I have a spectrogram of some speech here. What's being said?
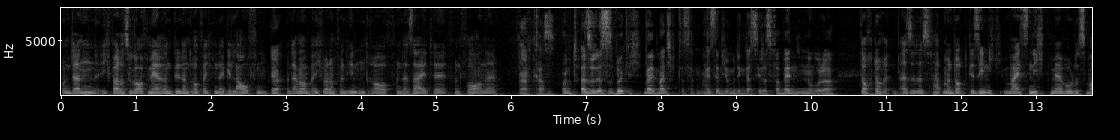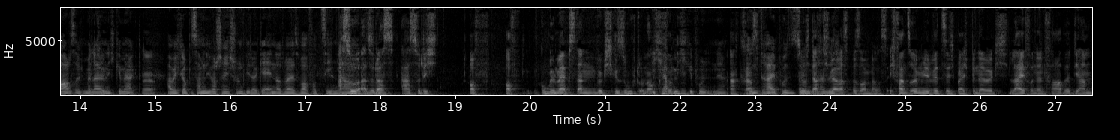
Und dann, ich war da sogar auf mehreren Bildern drauf, weil ich bin da gelaufen. Ja. Und einmal, ich war dann von hinten drauf, von der Seite, von vorne. Ach, krass. Und also das ist wirklich, weil manchmal, das heißt ja nicht unbedingt, dass sie das verwenden oder. Doch, doch, also das hat man dort gesehen. Ich weiß nicht mehr, wo das war, das habe ich mir leider nicht gemerkt. Ja. Aber ich glaube, das haben die wahrscheinlich schon wieder geändert, weil es war vor zehn Jahren. Ach so, oder also du hast, hast du dich auf, auf Google Maps dann wirklich gesucht und auch Ich habe gefunden? mich gefunden, ja. Ach krass. In drei Positionen. Ich dachte, also ich wäre was Besonderes. Ich fand es irgendwie witzig, weil ich bin da wirklich live und in Farbe. Die haben,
